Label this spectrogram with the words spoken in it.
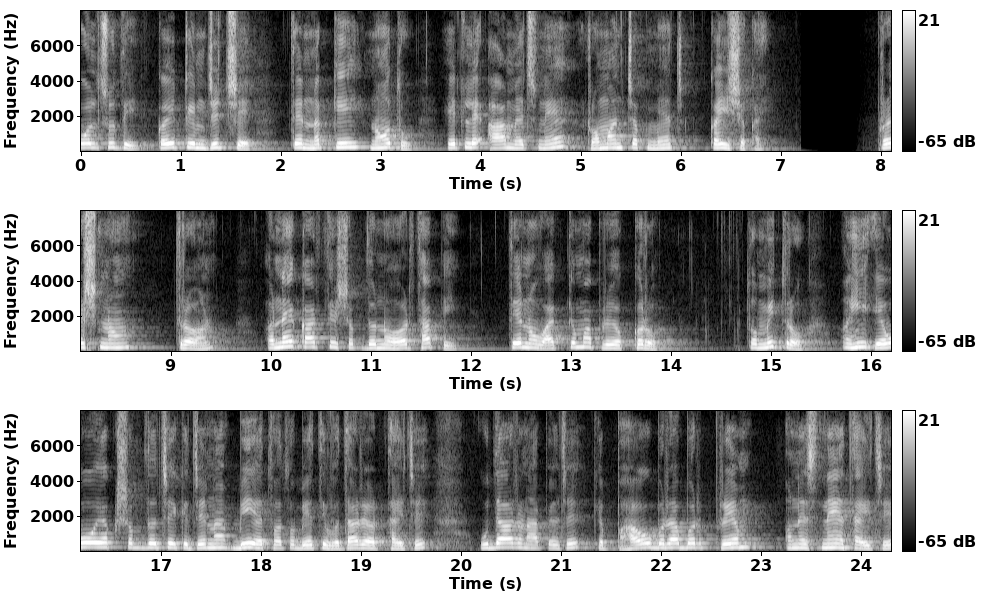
બોલ સુધી કઈ ટીમ જીતશે તે નક્કી નહોતું એટલે આ મેચને રોમાંચક મેચ કહી શકાય. પ્રશ્ન ત્રણ અનેકાર્થી શબ્દનો અર્થ આપી તેનો વાક્યમાં પ્રયોગ કરો. તો મિત્રો, અહીં એવો એક શબ્દ છે કે જેના બે અથવા તો બેથી વધારે અર્થ થાય છે. ઉદાહરણ આપેલ છે કે ભાવ બરાબર પ્રેમ અને સ્નેહ થાય છે.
